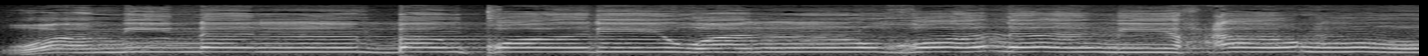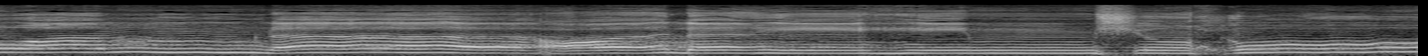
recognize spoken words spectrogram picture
ومن البقر والغنم حرمنا عليهم شحومهما.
